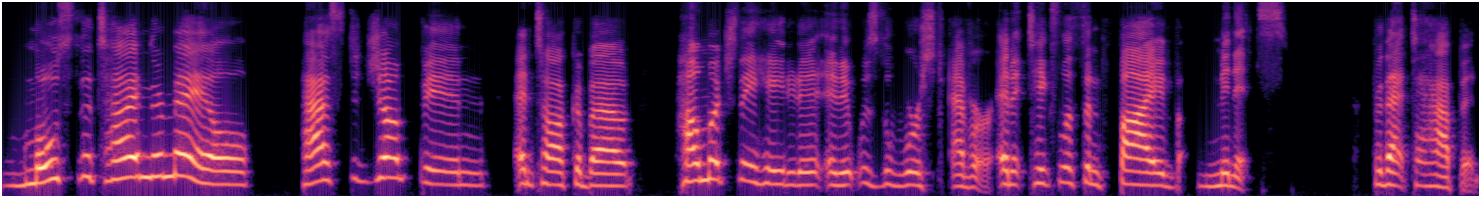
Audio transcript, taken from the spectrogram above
most of the time they're male, has to jump in and talk about how much they hated it and it was the worst ever. And it takes less than five minutes for that to happen.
